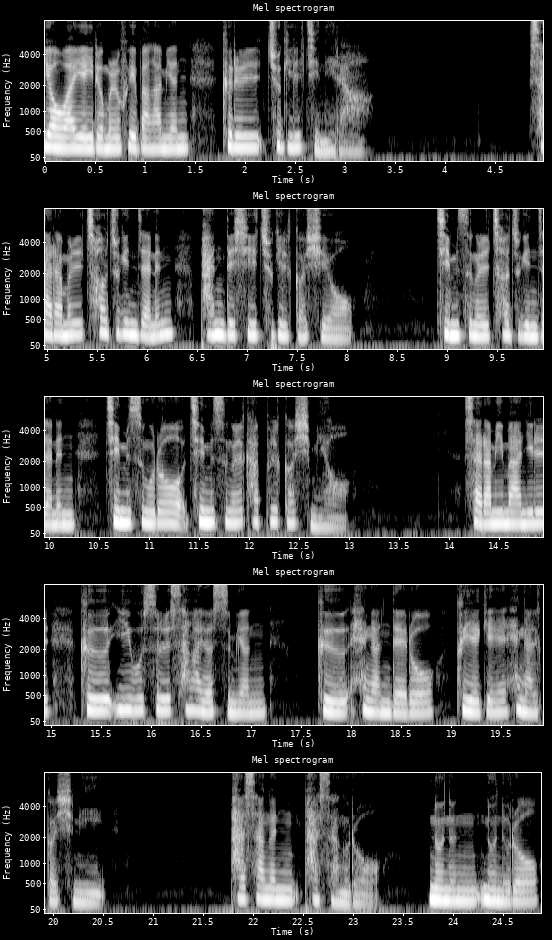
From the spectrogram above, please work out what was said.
여호와의 이름을 회방하면 그를 죽일지니라. 사람을 쳐 죽인 자는 반드시 죽일 것이요. 짐승을 쳐 죽인 자는 짐승으로 짐승을 갚을 것이며 사람이 만일 그 이웃을 상하였으면 그 행한 대로 그에게 행할 것이니 파상은 파상으로 눈은 눈으로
